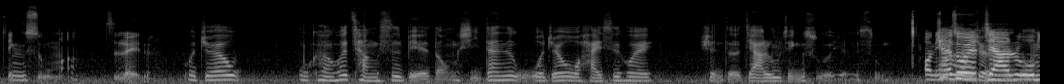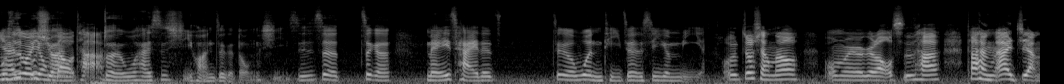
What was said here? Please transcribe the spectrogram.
金属吗之类的？我觉得我可能会尝试别的东西，但是我觉得我还是会选择加入金属的元素。哦，你还是会加入，你还是会用到它。对我还是喜欢这个东西，只是这这个媒材的这个问题真的是一个谜啊。我就想到我们有一个老师，他他很爱讲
